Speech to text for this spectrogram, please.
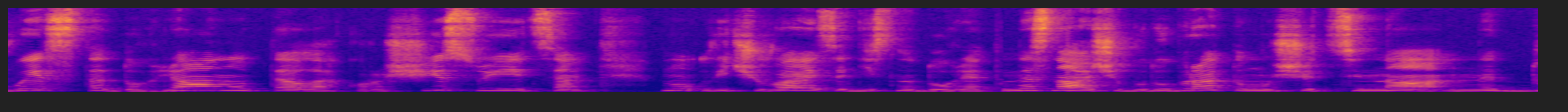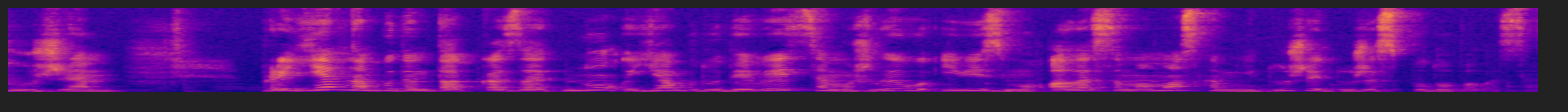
шовковисте, доглянуте, легко розчісується. Ну, відчувається дійсно догляд. Не знаю, чи буду брати, тому що ціна не дуже приємна, будемо так казати. Ну, я буду дивитися, можливо, і візьму. Але сама маска мені дуже і дуже сподобалася.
